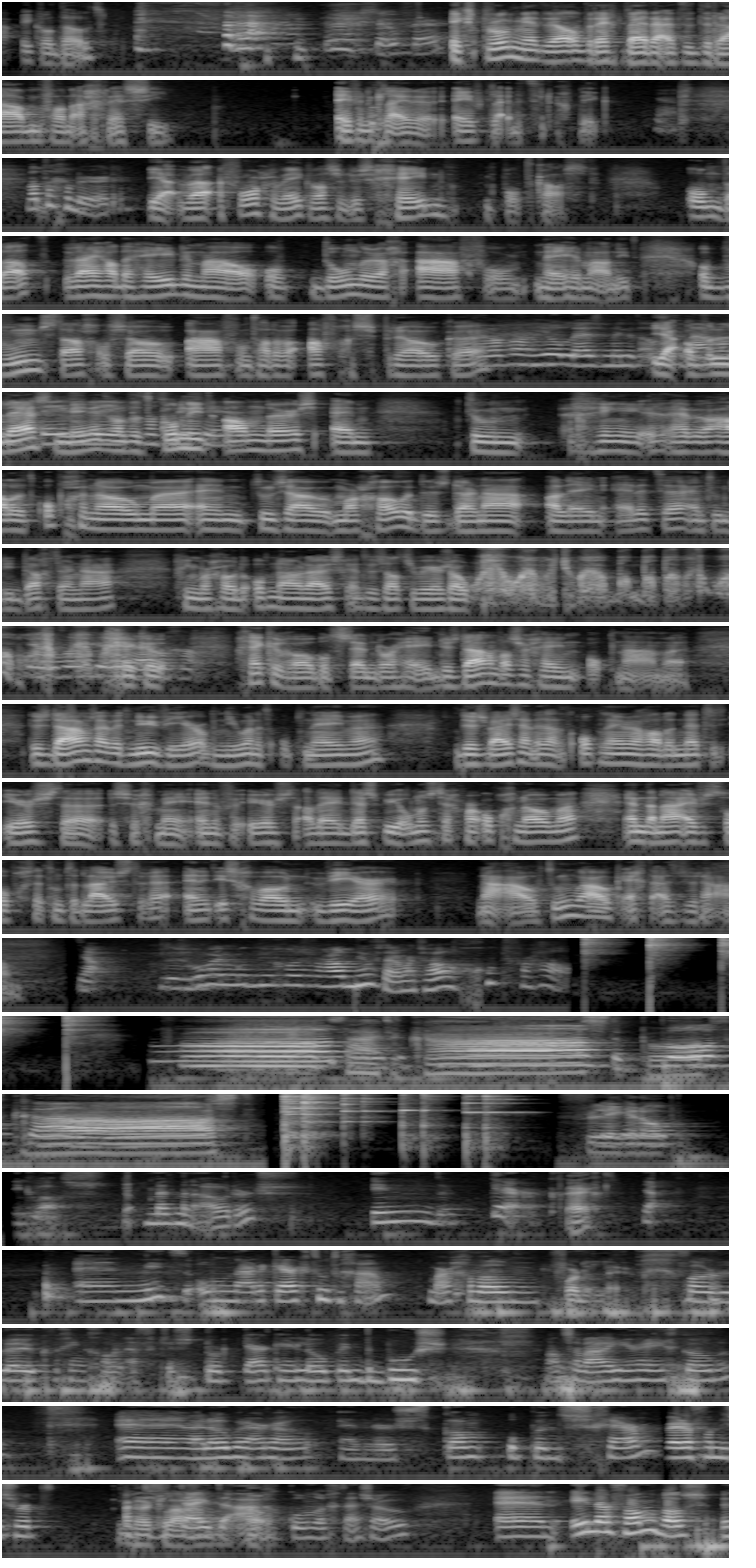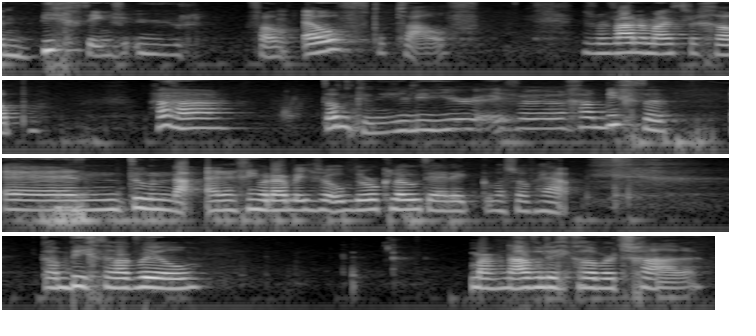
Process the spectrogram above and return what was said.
Nou, ik wil dood. Zover. Ik sprong net wel oprecht bijna uit het raam van agressie. Even een kleine, even een kleine terugblik. Wat er gebeurde. Ja, we- vorige week was er dus geen podcast. Omdat wij hadden helemaal op donderdagavond... Nee, helemaal niet. Op woensdag of zo avond hadden we afgesproken. We hebben gewoon heel last minute Ja, op want last deze minute, week want het was kon een niet beetje- anders. En toen ging, hebben we hadden het opgenomen en toen zou Margot het dus daarna alleen editen. En toen die dag daarna ging Margot de opname luisteren en toen zat ze weer zo Gekke- gekke robotstem doorheen. Dus daarom was er geen opname. Dus daarom zijn we het nu weer opnieuw aan het opnemen. Dus wij zijn het aan het opnemen. We hadden net het eerste segment, en het eerste alleen Let's zeg maar, opgenomen. En daarna even stopgezet om te luisteren. En het is gewoon weer, nou, toen wou ik echt uit het raam. Dus Robin moet nu gewoon zijn verhaal opnieuw vertellen, maar het is wel een goed verhaal. Pot uit de kast, de podcast. Flikker op. Ik was met mijn ouders in de kerk. Echt? En niet om naar de kerk toe te gaan, maar gewoon Voor de leuk. gewoon leuk. We gingen gewoon eventjes door de kerk heen lopen in de bush. Want ze waren hierheen gekomen. En wij lopen daar zo. En er kwam op een scherm. Er werden van die soort activiteiten Reclame. Oh. aangekondigd en zo. En een daarvan was een biechtingsuur van 11 tot 12. Dus mijn vader maakte de grap. Haha, dan kunnen jullie hier even gaan biechten. En toen nou, en dan gingen we daar een beetje zo op doorkloten. En ik was zo van ja, ik kan biechten wat ik wil. Maar vanavond lig ik gewoon weer te scharen.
